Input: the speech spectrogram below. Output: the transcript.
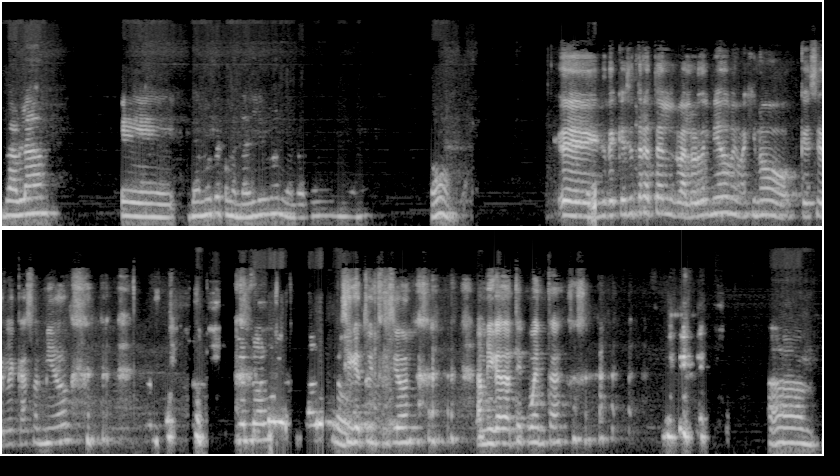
bla, bla. Eh, ¿Debemos recomendar el libro? Oh. Eh, ¿De qué se trata el valor del miedo? Me imagino que hacerle caso al miedo. Sigue tu intuición. Amiga, date cuenta.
